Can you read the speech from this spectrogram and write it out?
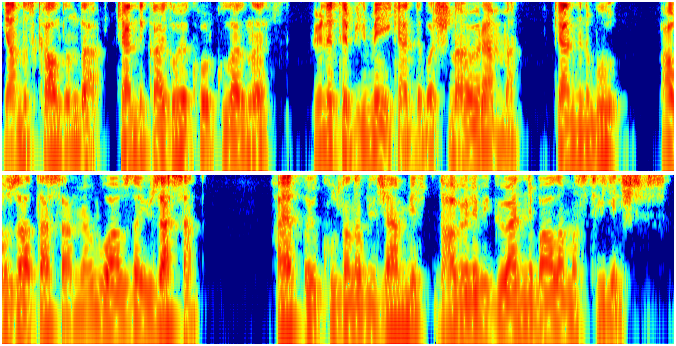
yalnız kaldığında kendi kaygı ve korkularını yönetebilmeyi kendi başına öğrenmen. Kendini bu havuza atarsan ve bu havuzda yüzersen hayat boyu kullanabileceğin bir daha böyle bir güvenli bağlanma stili geliştirirsin.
